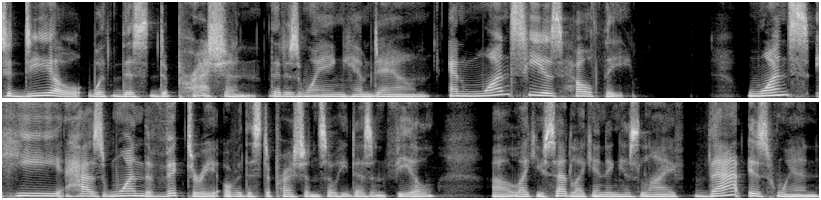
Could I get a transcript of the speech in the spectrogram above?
to deal with this depression that is weighing him down. And once he is healthy, once he has won the victory over this depression, so he doesn't feel, uh, like you said, like ending his life, that is when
